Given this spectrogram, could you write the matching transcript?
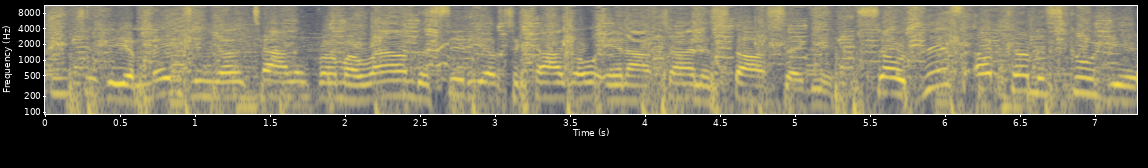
feature the amazing young talent from around the city of Chicago in our Shining Star segment. So this upcoming school year,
